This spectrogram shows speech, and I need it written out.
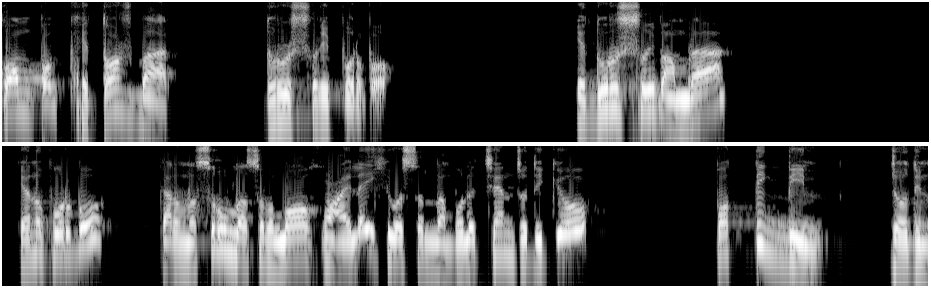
কমপক্ষে দশ বার দুরুজ শরীফ পড়ব। এ দুরুজ শরীফ আমরা কেন পড়ব? কারণ রাসূলুল্লাহ সাল্লাল্লাহু আলাইহি ওয়াসাল্লাম বলেছেন, যদি কেউ প্রত্যেক দিন যতদিন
